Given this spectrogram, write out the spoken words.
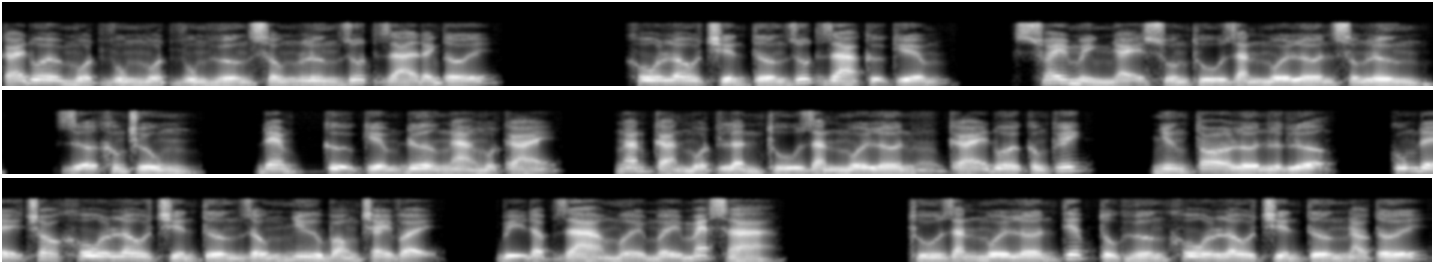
cái đuôi một vung một vung hướng sống lưng rút ra đánh tới. Khô lâu chiến tướng rút ra cự kiếm, xoay mình nhảy xuống thú rắn mối lớn sống lưng, giữa không trung, đem cự kiếm đưa ngang một cái, ngăn cản một lần thú rắn mối lớn cái đuôi công kích, nhưng to lớn lực lượng, cũng để cho khô lâu chiến tướng giống như bóng chảy vậy, bị đập ra mười mấy mét xa. Thú rắn mối lớn tiếp tục hướng khô lâu chiến tướng nào tới,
